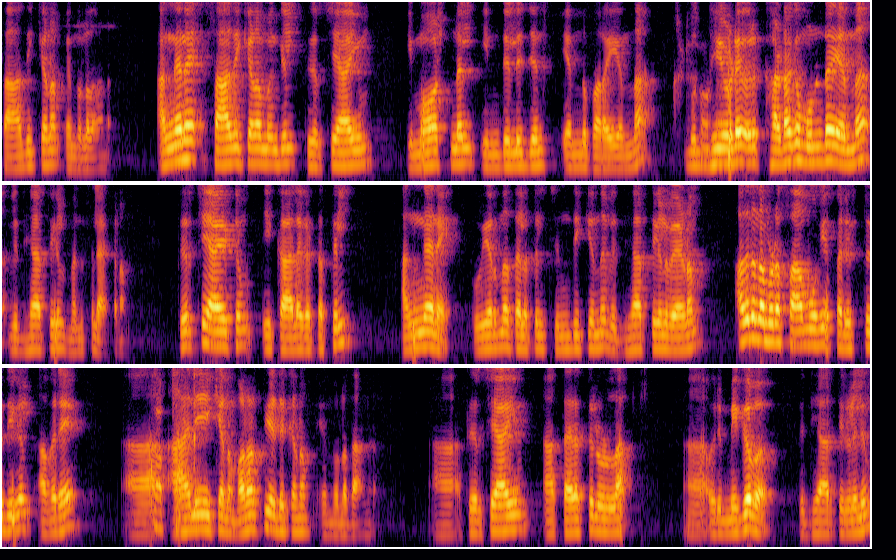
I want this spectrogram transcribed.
സാധിക്കണം എന്നുള്ളതാണ്. അങ്ങനെ സാധിക്കണമെങ്കിൽ തീർച്ചയായും ഇമോഷണൽ ഇന്റലിജൻസ് എന്ന് പറയുന്ന ബുദ്ധിയുടെ ഒരു ഘടകമുണ്ട് എന്ന് വിദ്യാർത്ഥികൾ മനസ്സിലാക്കണം. തീർച്ചയായിട്ടും ഈ കാലഘട്ടത്തിൽ അങ്ങനെ ഉയർന്ന തലത്തിൽ ചിന്തിക്കുന്ന വിദ്യാർത്ഥികൾ വേണം അതിന് നമ്മുടെ സാമൂഹ്യ പരിസ്ഥിതികൾ അവരെ ആനയിക്കണം വളർത്തിയെടുക്കണം എന്നുള്ളതാണ്. തീർച്ചയായും ആ തരത്തിലുള്ള ഒരു മികവ് വിദ്യാർത്ഥികളിലും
